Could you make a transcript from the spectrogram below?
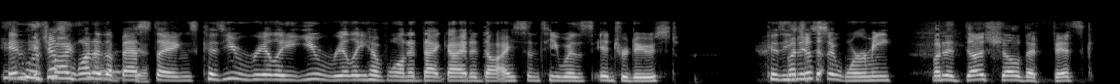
He and was it's just one of the friend. best things because you really you really have wanted that guy to die since he was introduced because he's just do- so wormy But it does show that Fisk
